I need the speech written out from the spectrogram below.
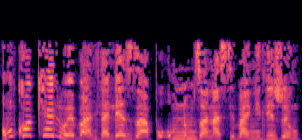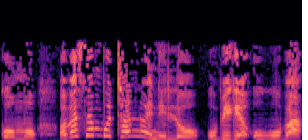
Umkhokheli webandla lezapho umnumzana sibangilizwe nkomo obesembuthanweni lo ubike ukuba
